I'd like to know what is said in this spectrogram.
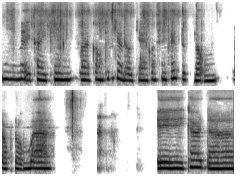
kính lễ thầy kinh và con kính chào đạo tràng, con xin phép được động, đọc đoạn ba. Ekada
